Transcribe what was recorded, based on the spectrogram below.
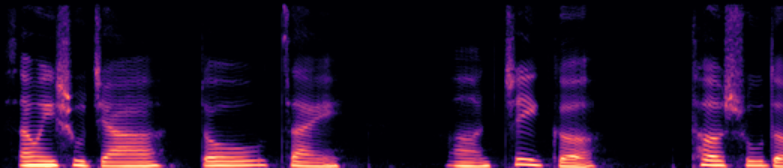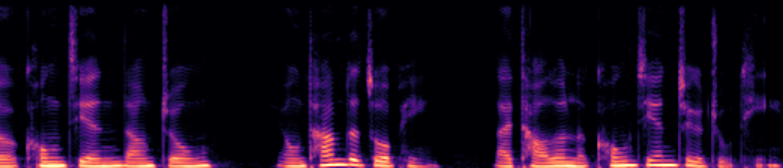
三位艺术家都在啊这个特殊的空间当中，用他们的作品来讨论了空间这个主题。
